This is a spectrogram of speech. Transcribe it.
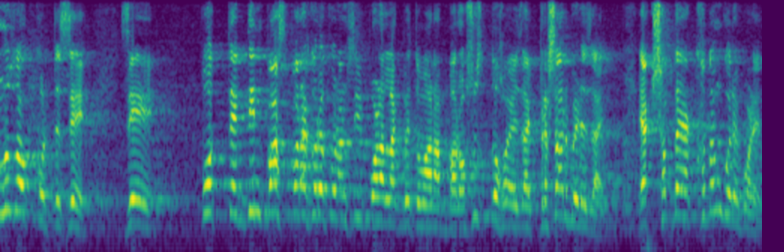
অনুযোগ করতেছে যে প্রত্যেক দিন পাঁচ পারা করে কোরআন শরীফ পড়া লাগবে তোমার আব্বার। অসুস্থ হয়ে যায় প্রেশার বেড়ে যায়। এক সপ্তাহে এক খতম করে পড়ে।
